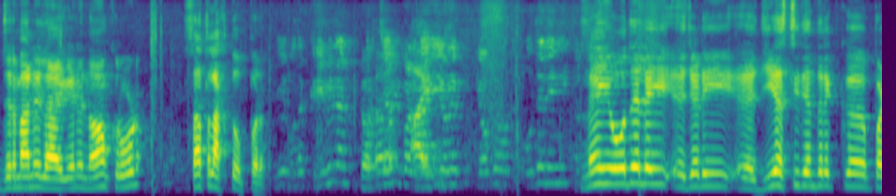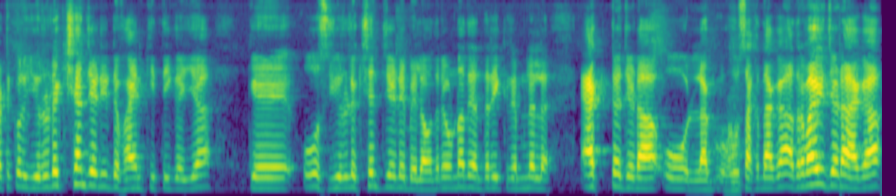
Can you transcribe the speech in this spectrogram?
ਜੁਰਮਾਨੇ ਲਾਏ ਗਏ ਨੇ 9 ਕਰੋੜ 7 ਲੱਖ ਤੋਂ ਉੱਪਰ। ਨਹੀਂ ਉਹਦੇ ਲਈ ਜਿਹੜੀ ਜੀਐਸਟੀ ਦੇ ਅੰਦਰ ਇੱਕ ਪਾਰਟਿਕੂਲਰ ਯੂਰਿਡਿਕਸ਼ਨ ਜਿਹੜੀ ਡਿਫਾਈਨ ਕੀਤੀ ਗਈ ਆ ਕਿ ਉਸ ਯੂਰਿਡਿਕਸ਼ਨ 'ਚ ਜਿਹੜੇ ਬਿੱਲ ਆਉਂਦੇ ਨੇ ਉਹਨਾਂ ਦੇ ਅੰਦਰ ਹੀ ਕ੍ਰਿਮੀਨਲ ਐਕਟ ਜਿਹੜਾ ਉਹ ਲੱਗ ਹੋ ਸਕਦਾਗਾ ਅਦਰਵਾਈਜ਼ ਜਿਹੜਾ ਹੈਗਾ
